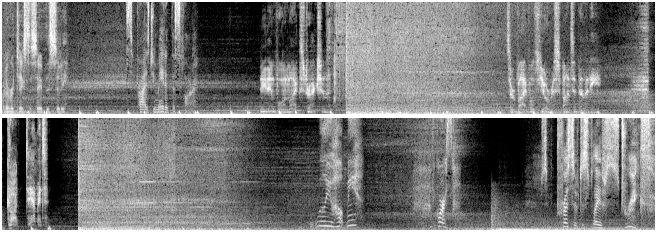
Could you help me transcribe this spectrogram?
Whatever it takes to save this city. Surprised you made it this far. Need info on my extraction. Survival's your responsibility. God damn it. Will you help me? Of course. It's an impressive display of strength.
